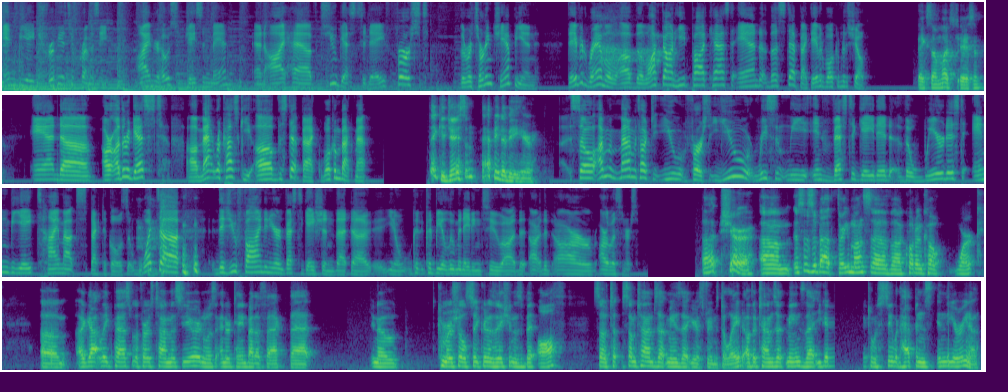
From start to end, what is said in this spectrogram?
NBA trivia supremacy. I'm your host, Jason Mann, and I have two guests today. First, the returning champion, David Ramel of the Locked On Heat podcast and the Step Back. David, welcome to the show. Thanks so much, Jason. And uh, our other guest, uh, Matt Rakowski of the Step Back. Welcome back, Matt. Thank you, Jason. Happy to be here. So I'm Matt. I'm gonna talk to you first. You recently investigated the weirdest NBA timeout spectacles. What uh, did you find in your investigation that uh, you know could, could be illuminating to uh, the, our, the, our our listeners? Uh, sure. Um, this was about three months of uh, quote unquote work. Um, I got League Pass for the first time this year and was entertained by the fact that, you know, commercial synchronization is a bit off. So t- sometimes that means that your stream's delayed. Other times it means that you get to see what happens in the arena.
